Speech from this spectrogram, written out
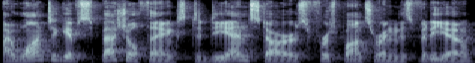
I want to give special thanks to DN Stars for sponsoring this video.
